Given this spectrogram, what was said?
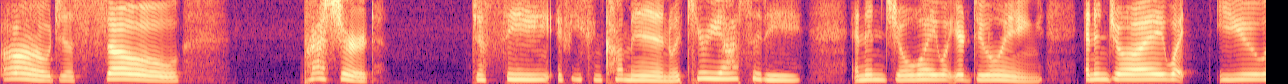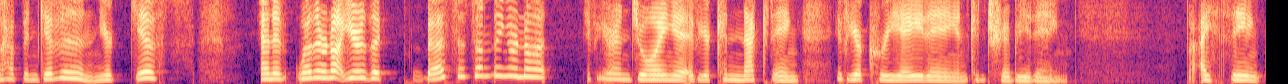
oh, just so pressured. Just see if you can come in with curiosity and enjoy what you're doing and enjoy what you have been given, your gifts. And if whether or not you're the best at something or not, if you're enjoying it, if you're connecting, if you're creating and contributing, but I think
